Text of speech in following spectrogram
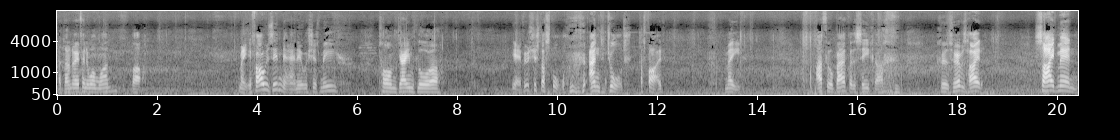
I don't know if anyone won, but mate, if I was in there and it was just me, Tom, James, Laura, yeah, if it was just us four and George, that's five, mate, I feel bad for the seeker because whoever's hide Sidemen,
